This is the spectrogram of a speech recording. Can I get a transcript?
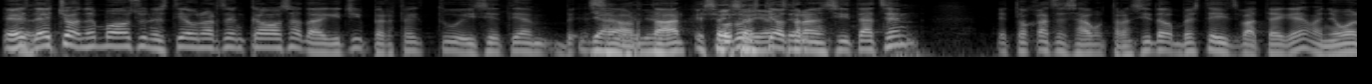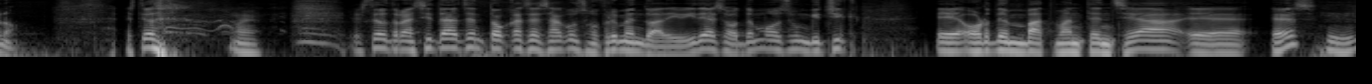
Ez, de hecho, nebo dozun ez tia unartzen kaosa, eta gitxi perfektu izetean Ja, hortan. ez aiz Hor ez tia saiatzen. transitatzen, e, tokatzen zagun, transito beste hitz batek, eh? baina bueno. Ez tia, Bai. ez tia transitatzen tokatzen zagun sufrimendu adibidez, o demo dozun gitxik e, orden bat mantentzea, e, ez? Mhm.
